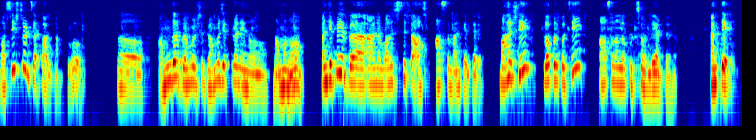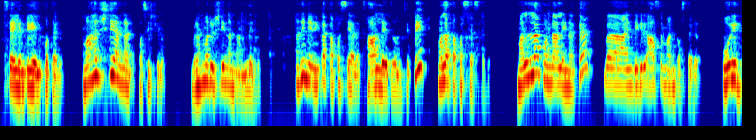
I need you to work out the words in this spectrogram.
వశిష్ఠుడు చెప్పాలి నాకు. ఆ, అందరూ బ్రహ్మ ఋషి బ్రహ్మ చెప్పినా నేను నమ్మను అని చెప్పి ఆయన వశిష్ఠ ఆశ్రమానికి వెళ్తాడు. మహర్షి లోపలికి వచ్చి ఆసనంలో కూర్చోండి అంటాడు. అంతే సైలెంట్గా వెళ్ళిపోతాడు. మహర్షి అన్నాడు వశిష్ఠుడు బ్రహ్మ ఋషి నన్ను అనలేదు. అని నేను ఇంకా తపస్సు చేయాలి. చాలలేదు అని చెప్పి మళ్ళా తపస్సు చేస్తాడు. మళ్ళా కొన్నాళ్ళైనాక ఆయన దగ్గర ఆశ్రమానికి వస్తాడు. ఓరి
